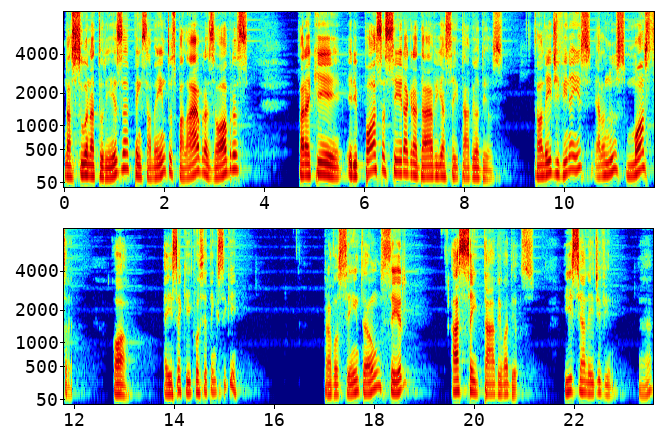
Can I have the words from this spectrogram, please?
na sua natureza, pensamentos, palavras, obras, para que ele possa ser agradável e aceitável a Deus. Então a lei divina é isso, ela nos mostra, ó, é isso aqui que você tem que seguir. Para você então ser aceitável a Deus. Isso é a lei divina. Né?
